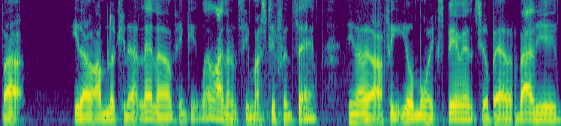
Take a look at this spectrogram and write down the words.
but you know, I'm looking at Leno, I'm thinking, well, I don't see much difference there. You know, I think you're more experienced, you're better value,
